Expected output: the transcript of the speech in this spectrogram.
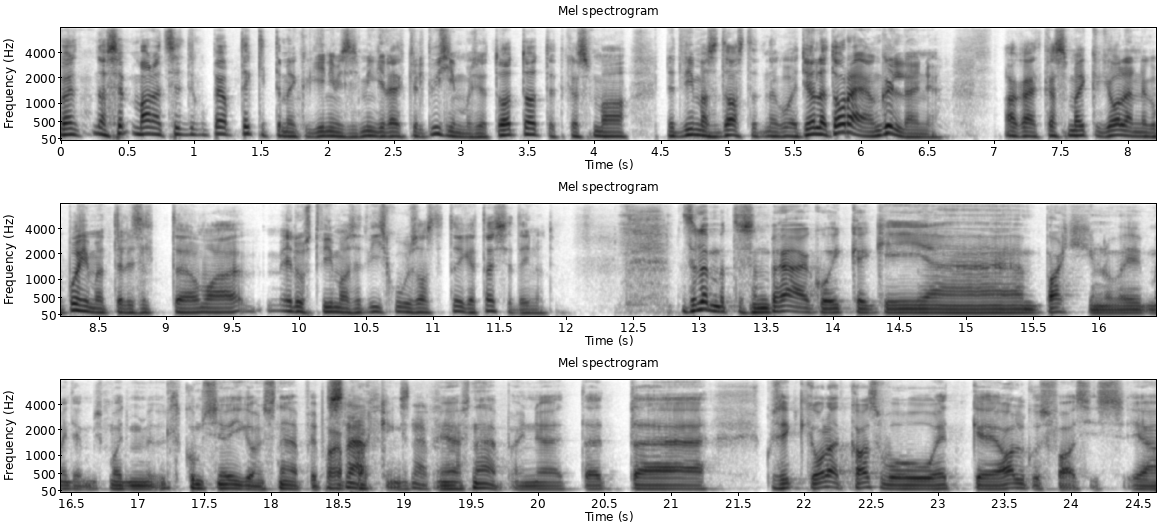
noh, see, ma arvan, et see nagu peab tekitama ikkagi inimeses mingil hetkel küsimusi, et oot-oot, et kas ma need viimased aastad nagu, et jõle tore on küll, on ju. Aga et kas ma ikkagi olen nagu põhimõtteliselt äh, oma elust viimased viis-kuus aastat õiget asja teinud? No selles mõttes on praegu ikkagi äh, parking või ma ei tea, mismoodi, kumb siin õige on, Snap või snap, parking, jah, Snap on ju, et, et äh, kui sa ikkagi oled kasvuhetke algusfaasis ja,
